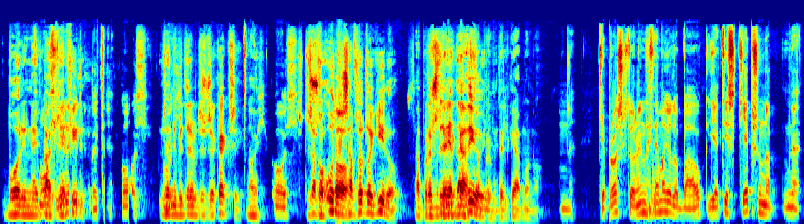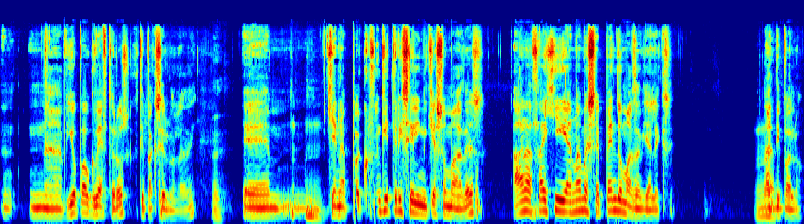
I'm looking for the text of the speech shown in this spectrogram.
μπορεί να Όχι, υπάρχει δεν φίλη. επιτρέπεται. Όχι. Δεν όχι, επιτρέπεται στους 16. Όχι. όχι. Σε αυτό, 8. ούτε σε αυτό το γύρο. Στα Στους προημιτελικά, 32 στα είναι. προημιτελικά μόνο. Ναι. Και πρόσεξε τώρα είναι θέμα για τον Πάουκ, γιατί σκέψουν να, να, να βγει ο Πάουκ δεύτερος, χτύπα ξύλο δηλαδή, ε, και να προκριθούν και τρεις ελληνικές ομάδες. Άρα θα έχει ανάμεσα σε πέντε ομάδες να διαλέξει. Ναι. Αντίπαλο.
